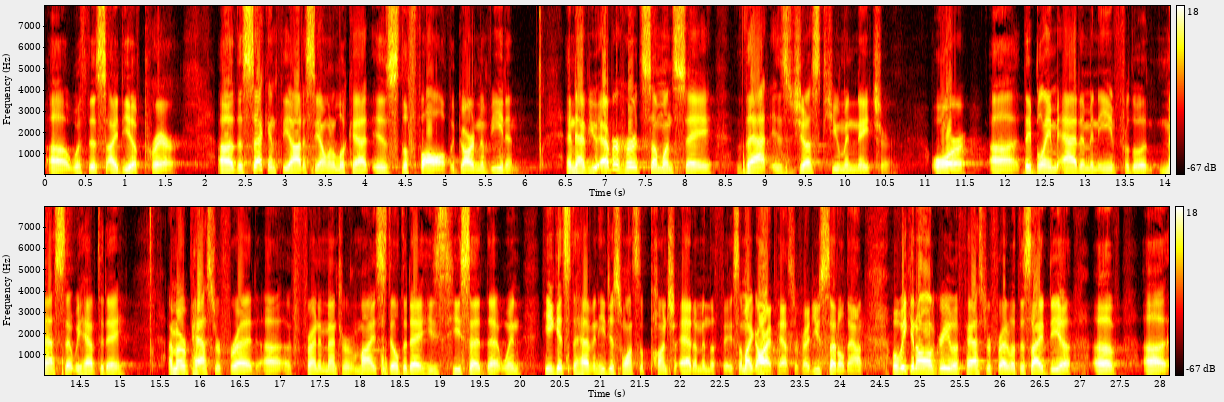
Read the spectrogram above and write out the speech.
uh, with this idea of prayer. Uh, the second theodicy I want to look at is the fall, the Garden of Eden. And have you ever heard someone say, that is just human nature? Or uh, they blame Adam and Eve for the mess that we have today. I remember Pastor Fred, uh, a friend and mentor of mine, still today, he's, he said that when he gets to heaven, he just wants to punch Adam in the face. I'm like, all right, Pastor Fred, you settle down. Well, we can all agree with Pastor Fred with this idea of uh,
